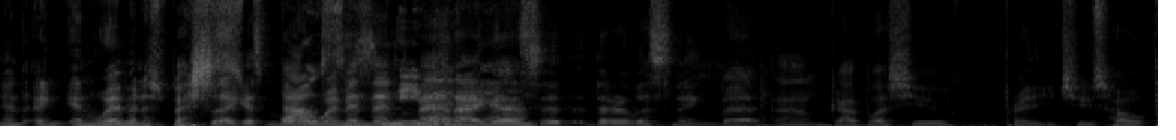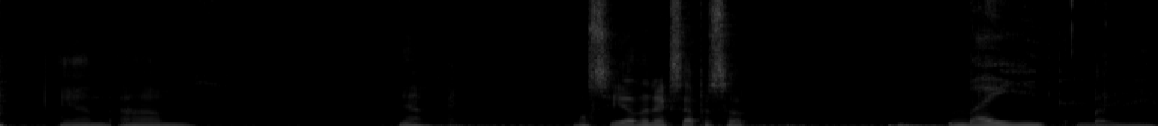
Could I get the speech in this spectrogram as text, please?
and, and, and women especially, I guess more Spouses women than need men, it, I yeah. guess that, that are listening. But um, God bless you. Pray that you choose hope, and um, yeah, we'll see you on the next episode. Bye. Bye.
